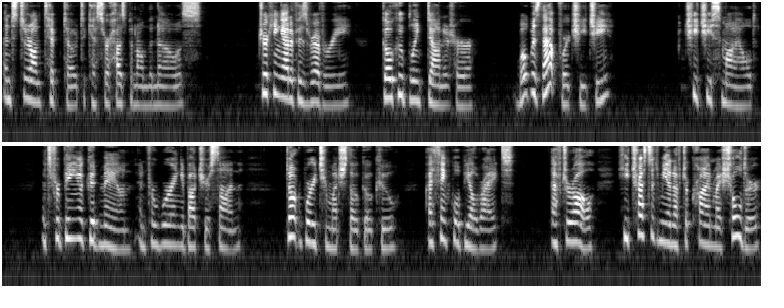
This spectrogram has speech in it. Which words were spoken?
and stood on tiptoe to kiss her husband on the nose. Jerking out of his reverie, Goku blinked down at her. What was that for, Chi Chi? Chi Chi smiled. It's for being a good man and for worrying about your son. Don't worry too much, though, Goku. I think we'll be all right. After all, he trusted me enough to cry on my shoulder.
